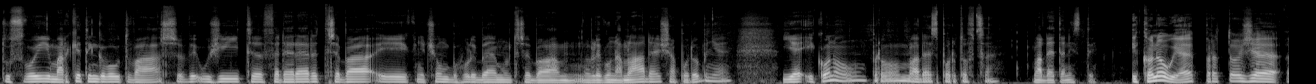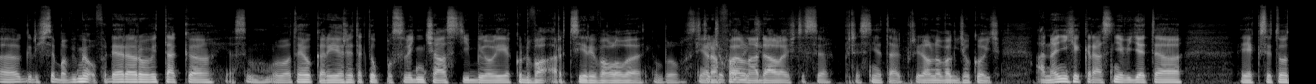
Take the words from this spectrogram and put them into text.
tu svoji marketingovou tvář využít Federer třeba i k něčemu bohulibému, třeba vlivu na mládež a podobně. Je ikonou pro mladé sportovce, mladé tenisty. Ikonou je, protože eh, když se bavíme o Federerovi, tak eh, já jsem mluvil o jeho kariéře, tak tou poslední částí byly jako dva arcí rivalové. To byl vlastně ještě Rafael Djokovic. Nadal, ještě se přesně tak přidal Novak Djokovic. A na nich je krásně vidět, eh, jak se to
